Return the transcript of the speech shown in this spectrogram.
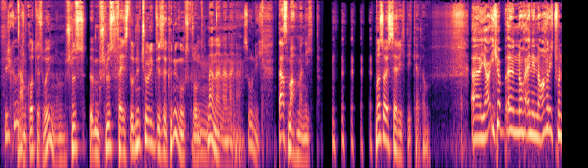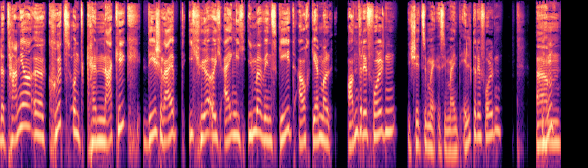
Finde ich gut. na, um Gottes Willen, am Schluss, am Schluss fest unentschuldigt ist ein Kündigungsgrund. Mhm. Nein, nein, nein, nein, nein. So nicht. Das machen wir nicht. Muss alles seine Richtigkeit haben. Äh, ja, ich habe äh, noch eine Nachricht von der Tanja, äh, kurz und knackig. Die schreibt, ich höre euch eigentlich immer, wenn es geht, auch gern mal andere Folgen. Ich schätze mal, sie meint ältere Folgen. Ähm,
